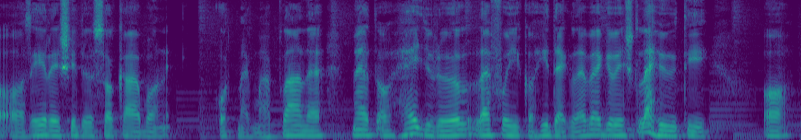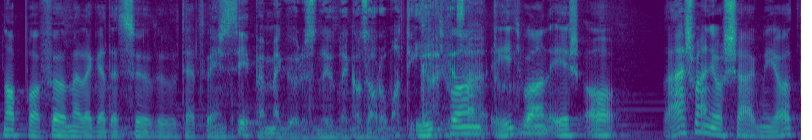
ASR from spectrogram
az érés időszakában ott meg már pláne, mert a hegyről lefolyik a hideg levegő, és lehűti a nappal fölmelegedett szőlőültetvényt. És szépen megőrződnek az aromatikák. Így van, ezáltal. így van, és a ásványosság miatt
